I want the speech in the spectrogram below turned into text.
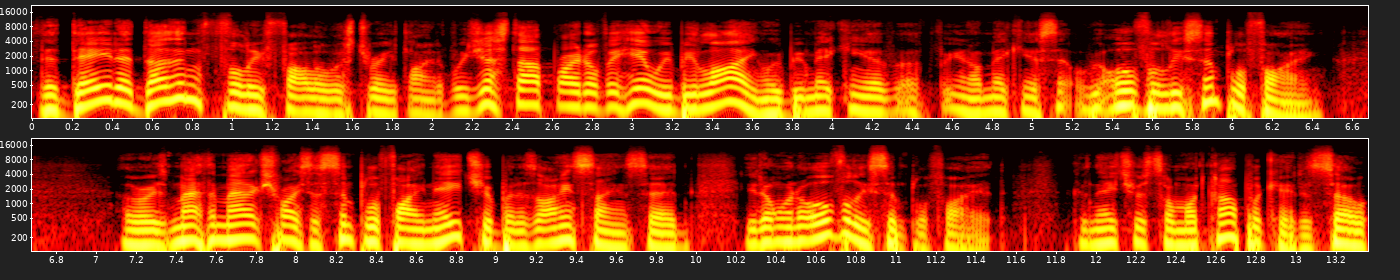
the data doesn't fully follow a straight line. If we just stop right over here, we'd be lying. We'd be making a, a you know making a overly simplifying. In other words, mathematics tries to simplify nature, but as Einstein said, you don't want to overly simplify it because nature is somewhat complicated. So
